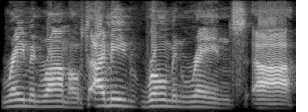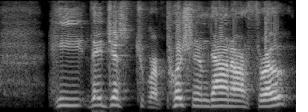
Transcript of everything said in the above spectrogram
Raymond Ramos. I mean, Roman Reigns. Uh, he, they just were pushing him down our throat,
